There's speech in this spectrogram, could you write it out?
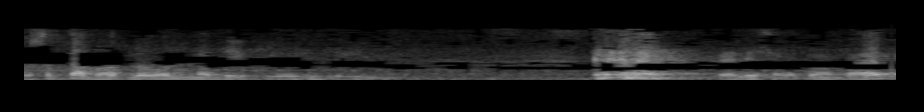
हो सकता बहुत लोगों ने न देखी होगी दिल्ली में पहले सड़कों पर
